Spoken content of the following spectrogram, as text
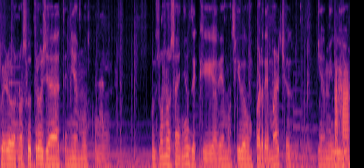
pero nosotros ya teníamos como pues unos años de que habíamos ido a un par de marchas y amigos Ajá.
